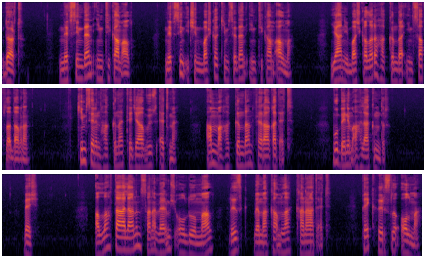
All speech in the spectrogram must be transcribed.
4. Nefsinden intikam al. Nefsin için başka kimseden intikam alma. Yani başkaları hakkında insafla davran. Kimsenin hakkına tecavüz etme. Ama hakkından feragat et. Bu benim ahlakımdır. 5. Allah Teala'nın sana vermiş olduğu mal, rızk ve makamla kanaat et. Pek hırslı olma.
